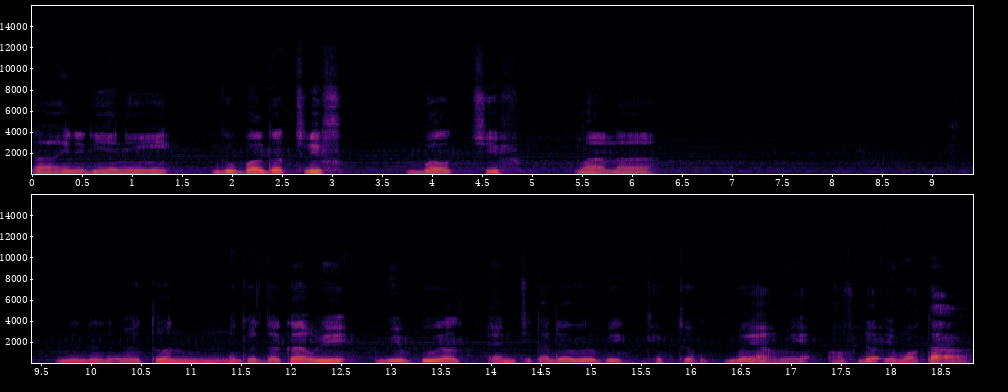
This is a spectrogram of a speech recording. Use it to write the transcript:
Nah ini dia nih. Gue baldat chief. Bald chief. Mana? Ini return negeri Dakar we be built and Citadel will be captured by army of the immortal.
